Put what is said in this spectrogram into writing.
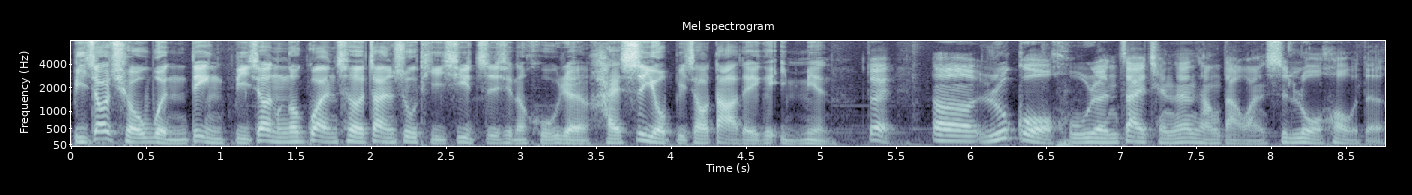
比较求稳定、比较能够贯彻战术体系执行的湖人，还是有比较大的一个赢面？对，呃，如果湖人在前三场打完是落后的，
